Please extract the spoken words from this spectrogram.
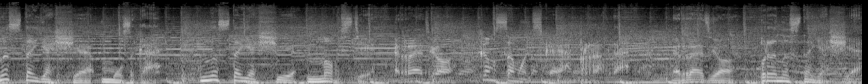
Настоящая музыка. Настоящие новости. Радио «Комсомольская правда». Радио про настоящее.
